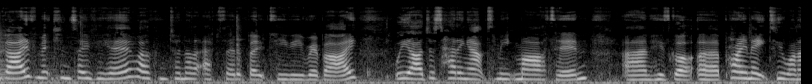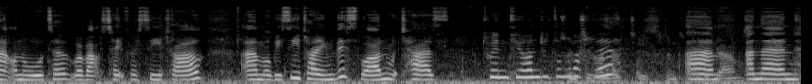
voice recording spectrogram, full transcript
guys, Mitch and Sophie here. Welcome to another episode of Boat TV Ribeye. We are just heading out to meet Martin, um, who's got a Prime 821 out on the water. We're about to take for a sea trial. Um, we'll be sea trialing this one, which has twin 200s on the back of it. Um, and then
